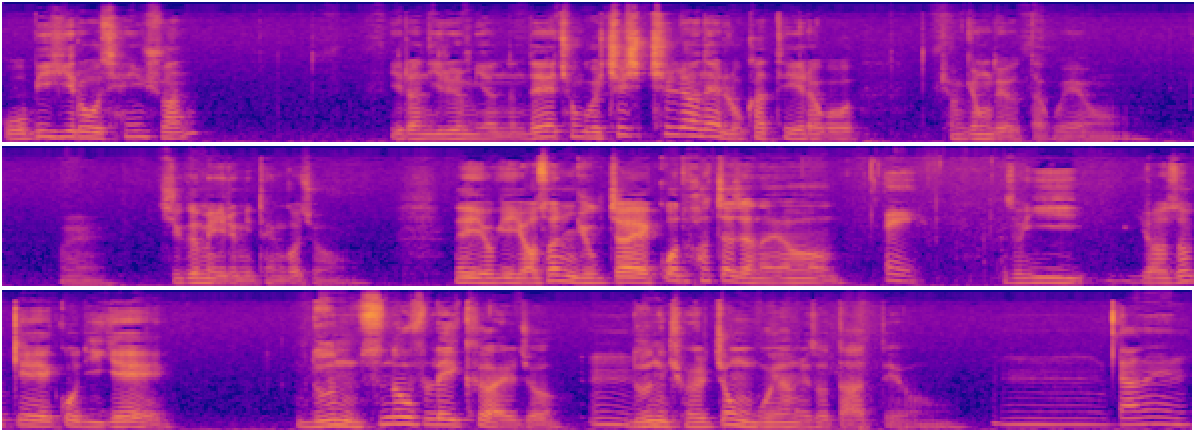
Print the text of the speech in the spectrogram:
오비히로 센슈안 이란 이름이었는데 1977년에 로카테이라고 변경되었다고 해요. 네. 지금의 이름이 된 거죠. 근데 여기 여섯 육자의 꽃 화자잖아요. 네. 그래서 이 여섯 개의 꽃 이게 눈 스노우플레이크 알죠? 음. 눈 결정 모양에서 따왔대요. 음, 나는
